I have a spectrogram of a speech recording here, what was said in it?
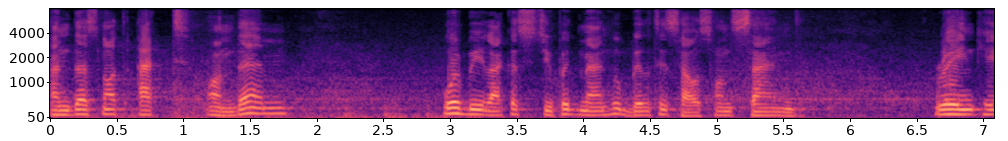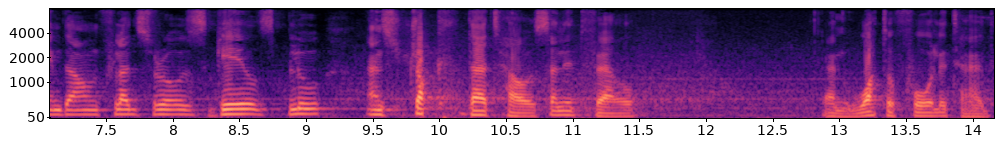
and does not act on them will be like a stupid man who built his house on sand. Rain came down, floods rose, gales blew, and struck that house, and it fell. And what a fall it had!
